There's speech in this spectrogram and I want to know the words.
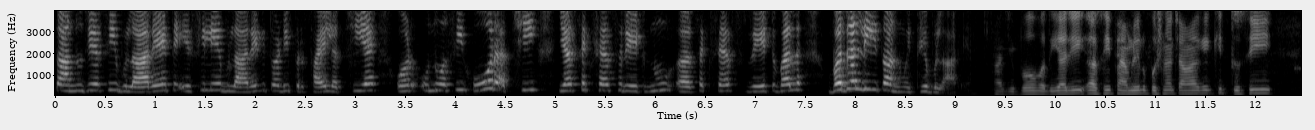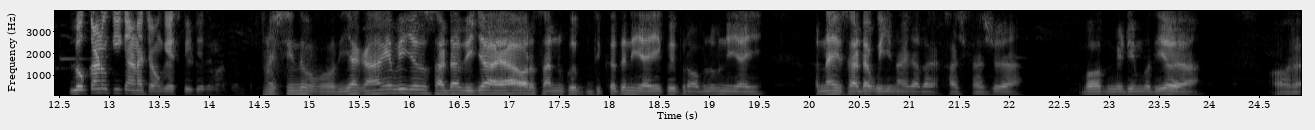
ਤੁਹਾਨੂੰ ਜੇ ਅਸੀਂ ਬੁਲਾ ਰਹੇ ਹਾਂ ਤੇ ਇਸੇ ਲਈ ਬੁਲਾ ਰਹੇ ਕਿ ਤੁਹਾਡੀ ਪ੍ਰੋਫਾਈਲ ਅੱਛੀ ਹੈ, ਔਰ ਉਹਨੂੰ ਅਸੀਂ ਹੋਰ ਅੱਛੀ ਜਾਂ ਸਕਸੈਸ ਰੇਟ ਨੂੰ ਸਕਸੈਸ ਰੇਟ ਵੱਲ ਵਧਣ ਲਈ ਤੁਹਾਨੂੰ ਇੱਥੇ ਬੁਲਾ ਰਹੇ ਹਾਂ। ਹਾਂਜੀ ਬਹੁਤ ਵਧੀਆ ਜੀ। ਅਸੀਂ ਫੈਮਿਲੀ ਨੂੰ ਪੁੱਛਣਾ ਚਾਹਾਂਗੇ ਕਿ ਤੁਸੀਂ ਲੋਕਾਂ ਨੂੰ ਕੀ ਕਹਿਣਾ ਚਾਹੋਗੇ ਇਸ ਵੀਡੀਓ ਦੇ ਮਾਧਿਅਮ ਤੋਂ? ਅਸੀਂ ਤਾਂ ਵਧੀਆ ਕਹਾਂਗੇ ਵੀ ਜਦੋਂ ਸਾਡਾ ਵੀਜ਼ਾ ਆਇਆ ਔਰ ਸਾਨੂੰ ਕੋਈ ਦਿੱਕਤ ਨਹੀਂ ਆਈ ਕੋਈ ਪ੍ਰੋਬਲਮ ਨਹੀਂ ਆਈ ਨਾ ਹੀ ਸਾਡਾ ਕੋਈ ਇੰਨਾ ਜ਼ਿਆਦਾ ਖਸ਼ ਹੋਇਆ। ਬਹੁਤ ਮੀਡੀਅਮ ਵਧੀਆ ਹੋਇਆ ਔਰ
